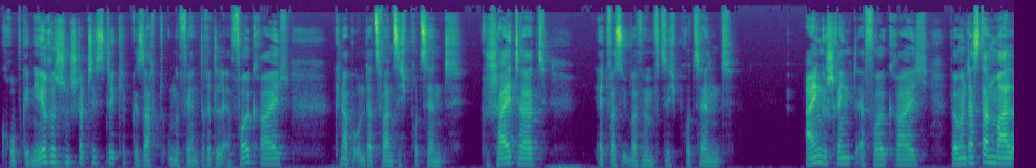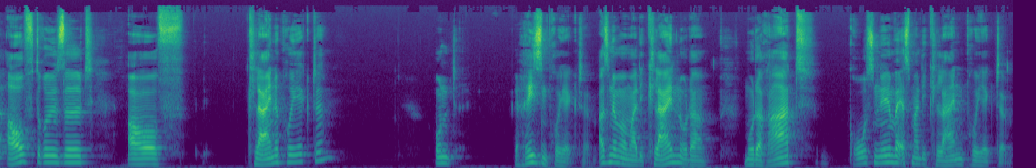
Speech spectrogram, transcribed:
grob generischen Statistik, ich habe gesagt, ungefähr ein Drittel erfolgreich, knapp unter 20 Prozent gescheitert, etwas über 50 Prozent eingeschränkt erfolgreich. Wenn man das dann mal aufdröselt auf kleine Projekte und Riesenprojekte. Also nehmen wir mal die kleinen oder moderat großen, nehmen wir erstmal die kleinen Projekte.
